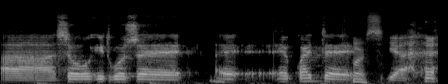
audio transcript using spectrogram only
Uh, so it was a, a, a quite a, of course. yeah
